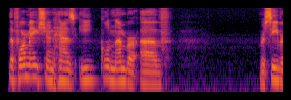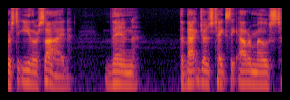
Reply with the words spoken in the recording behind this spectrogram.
the formation has equal number of receivers to either side, then the back judge takes the outermost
